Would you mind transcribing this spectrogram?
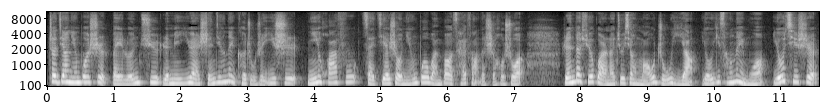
浙江宁波市北仑区人民医院神经内科主治医师倪华夫在接受宁波晚报采访的时候说：“人的血管呢，就像毛竹一样，有一层内膜，尤其是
